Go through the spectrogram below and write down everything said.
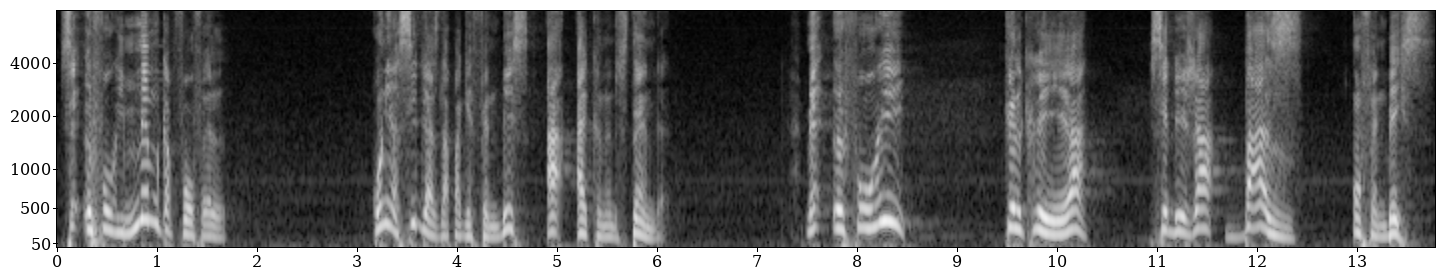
c'est euphorie même qui a fait faire. Quand il y a n'a pas de fanbase, I, I can understand. Mais euphorie que le crée, c'est déjà base en fanbase.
